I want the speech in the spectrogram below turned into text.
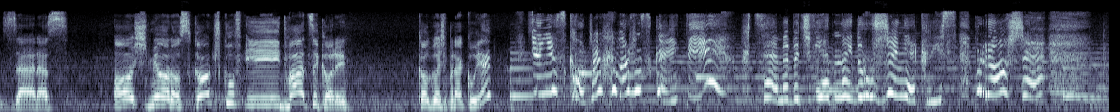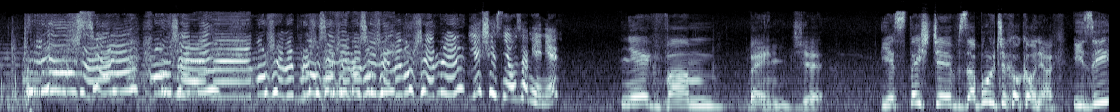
Zaraz. Ośmioro skoczków i dwa cykory. Kogoś brakuje? Ja nie skoczę, chyba że z Katie. Chcemy być w jednej drużynie, Chris. Proszę! Proszę! Możemy! Możemy, proszę! Możemy, możemy, możemy! Ja się z nią zamienię. Niech wam będzie. Jesteście w zabójczych okoniach. Easy,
